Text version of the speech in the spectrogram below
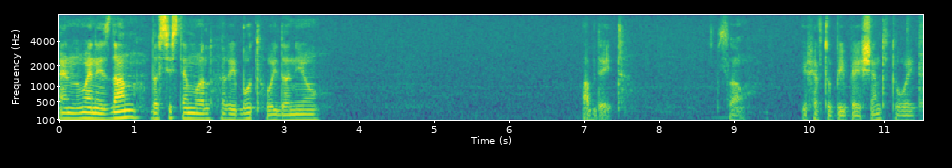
And when it's done the system will reboot with a new update. So you have to be patient to wait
